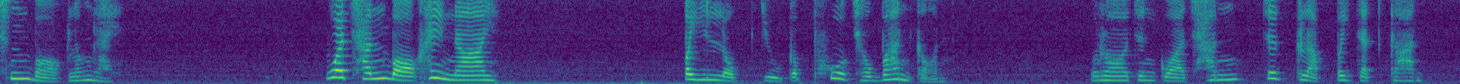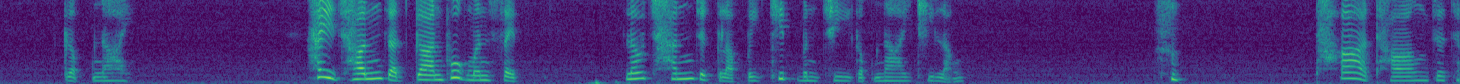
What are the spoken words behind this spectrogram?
ฉันบอกแล้วไง ว่าฉันบอกให้นาย ไปหลบอยู่กับพวกชาวบ้านก่อน รอจนกว่าฉันจะกลับไปจัดการกับนาย ให้ฉันจัดการพวกมันเสร็จ แล้วฉันจะกลับไปคิดบัญชีกับนายทีหลัง ท่าทางจะใจ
